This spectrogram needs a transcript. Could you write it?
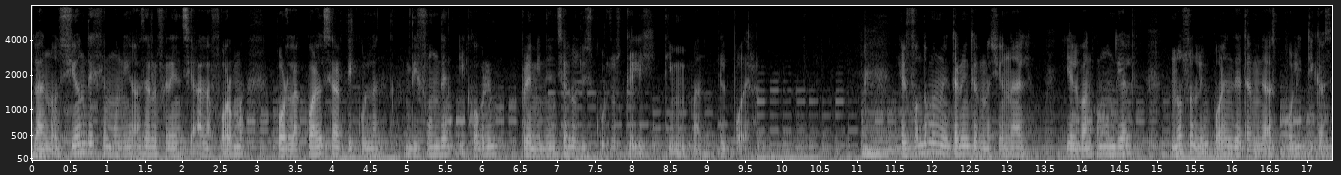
La noción de hegemonía hace referencia a la forma por la cual se articulan, difunden y cobren preeminencia los discursos que legitiman el poder. El Fondo Monetario Internacional y el Banco Mundial no solo imponen determinadas políticas,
